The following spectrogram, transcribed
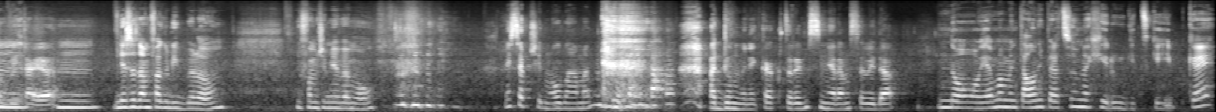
to vyhraje. Hmm, mně se tam fakt líbilo. Doufám, že mě vemou. My se přimlouváme. A Dominika, kterým směrem se vydá? No, ja momentálne pracujem na chirurgickej IPke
